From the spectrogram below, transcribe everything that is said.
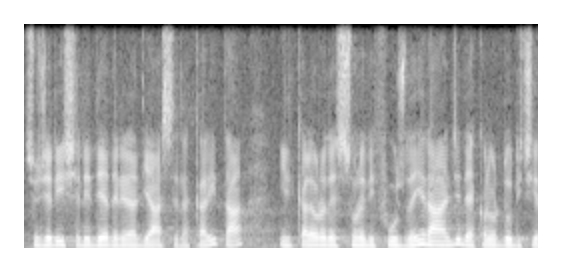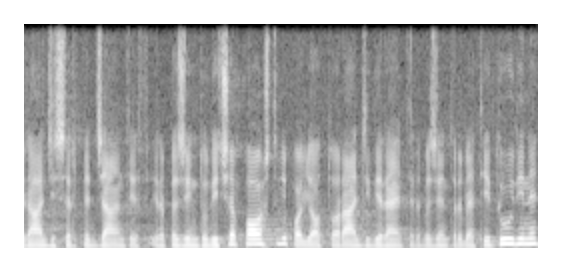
suggerisce l'idea dell'irradiarsi della carità, il calore del sole diffuso dai raggi, ed ecco loro 12 raggi serpeggianti rappresentano 12 apostoli, poi gli 8 raggi diretti rappresentano la beatitudine,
